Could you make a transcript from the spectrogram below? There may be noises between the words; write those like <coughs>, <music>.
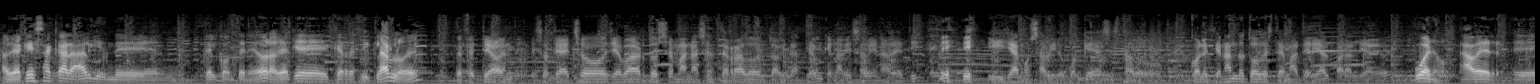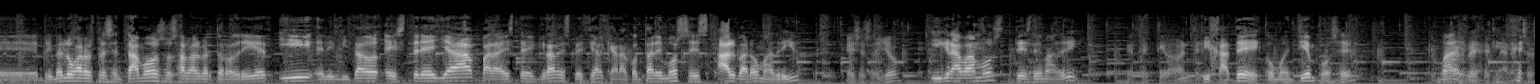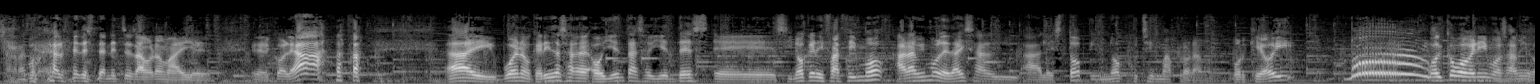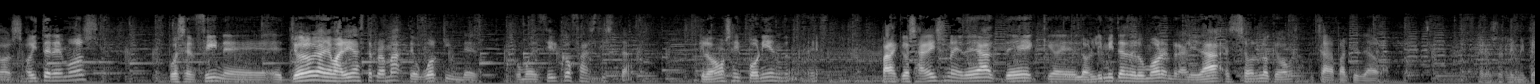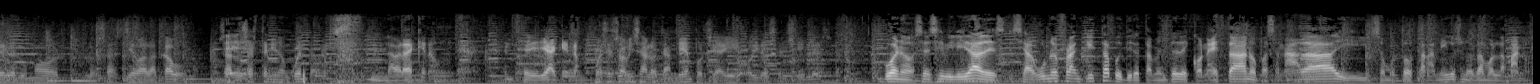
Había que sacar a alguien de- del contenedor. Había que, que reciclarlo, ¿eh? Efectivamente, eso te ha hecho llevar dos semanas encerrado en tu habitación, que nadie sabía nada de ti. <laughs> y ya hemos sabido por qué. Has estado coleccionando todo este material para el día de hoy. Bueno, a ver, eh, en primer lugar os presentamos, os habla Alberto Rodríguez y el invitado estrella para este gran especial que ahora contaremos es Álvaro Madrid Ese soy yo, y grabamos desde Madrid. efectivamente. Fíjate, como en tiempos, ¿eh? Madre veces mía, me que- han hecho esa gracia. Pocas ¿eh? veces te han hecho esa broma ahí en, en el cole. ¡Ah! Ay, bueno, queridos eh, oyentas, oyentes, eh, si no queréis fascismo, ahora mismo le dais al, al stop y no escuchéis más programas. Porque hoy, hoy como venimos, amigos, hoy tenemos, pues en fin, eh, yo lo llamaría a este programa The Walking Dead, como el circo fascista, que lo vamos a ir poniendo, ¿eh? Para que os hagáis una idea de que los límites del humor en realidad son lo que vamos a escuchar a partir de ahora. Pero esos límites del humor los has llevado a cabo. O sea, Eh, los has tenido en cuenta. ¿no? La verdad es que no. Te diría que no. Pues eso avísalo también, por si hay oídos sensibles. Bueno, sensibilidades. Si alguno es franquista, pues directamente desconecta, no pasa nada y somos todos tan amigos y nos damos la mano.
